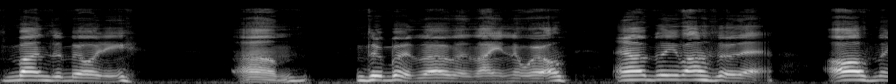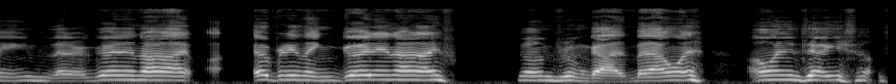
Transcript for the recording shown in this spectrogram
responsibility um, to put love and light in the world. And I believe also that all things that are good in our life, everything good in our life comes from God. But I want, I want to tell you something.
